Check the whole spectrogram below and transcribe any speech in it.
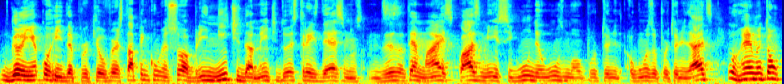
ganha a corrida, porque o Verstappen começou a abrir nitidamente dois, três décimos, às vezes até mais, quase meio segundo em oportuni... algumas oportunidades. E o Hamilton,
